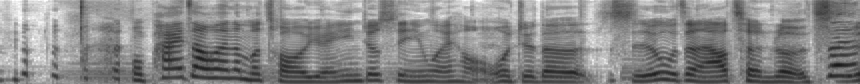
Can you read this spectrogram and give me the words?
我拍照会那么丑的原因，就是因为吼，我觉得食物真的要趁热吃。真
